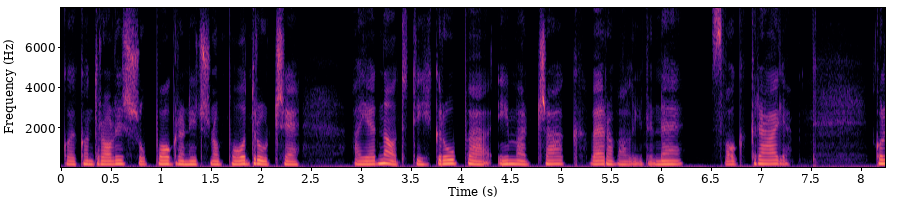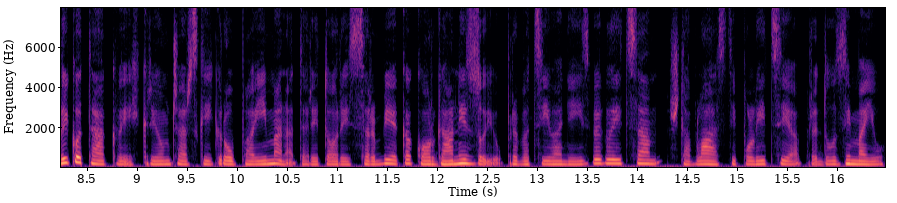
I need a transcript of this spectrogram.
koje kontrolišu pogranično područje, a jedna od tih grupa ima čak, verovali ili ne, svog kralja. Koliko takvih krijumčarskih grupa ima na teritoriji Srbije, kako organizuju prebacivanje izbjeglica, šta vlast i policija preduzimaju,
